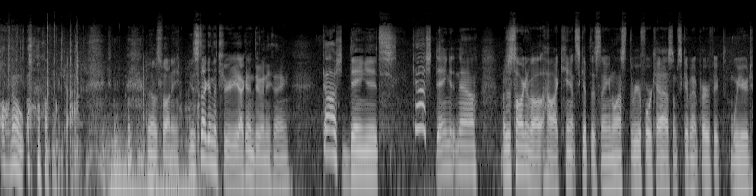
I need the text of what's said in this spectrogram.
Oh no. Oh my god. that was funny. He was stuck in the tree. I couldn't do anything. Gosh dang it. Gosh dang it now. I was just talking about how I can't skip this thing in the last three or four casts. I'm skipping it perfect. Weird.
